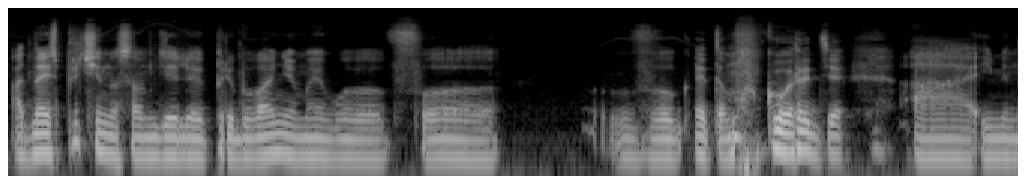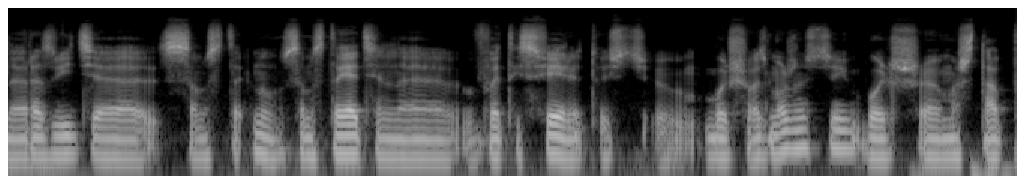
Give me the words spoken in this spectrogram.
Одна из причин, на самом деле, пребывания моего в, в этом городе, а именно развитие самосто... ну, самостоятельное в этой сфере. То есть э, больше возможностей, больше масштаб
